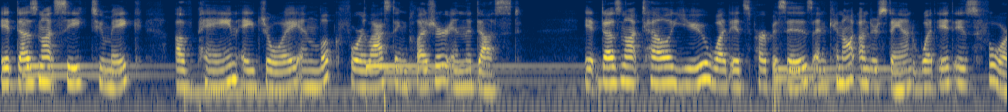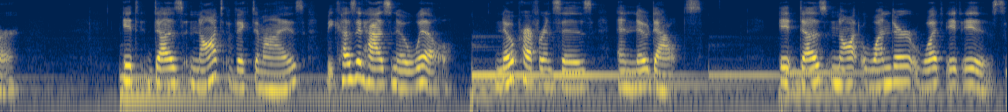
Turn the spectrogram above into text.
It does not seek to make of pain a joy and look for lasting pleasure in the dust. It does not tell you what its purpose is and cannot understand what it is for. It does not victimize because it has no will, no preferences, and no doubts. It does not wonder what it is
